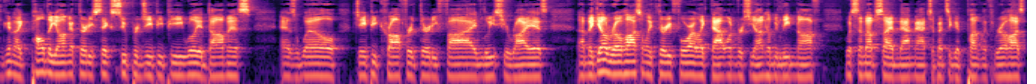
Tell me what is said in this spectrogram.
You're going to like Paul DeJong at 36, Super GPP, Willy Adames as well, JP Crawford 35, Luis Urias. Uh, Miguel Rojas only 34. I like that one versus Young. He'll be leading off with some upside in that matchup. That's a good punt with Rojas.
